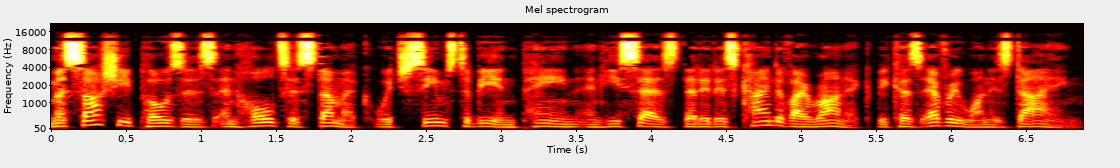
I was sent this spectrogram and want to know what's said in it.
Masashi poses and holds his stomach which seems to be in pain and he says that it is kind of ironic because everyone is dying.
